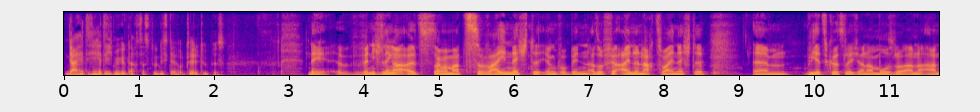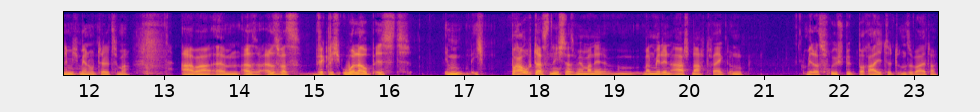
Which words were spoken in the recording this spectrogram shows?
Ja, hätte, hätte ich mir gedacht, dass du nicht der Hoteltyp bist. Nee, wenn ich länger als, sagen wir mal, zwei Nächte irgendwo bin, also für eine Nacht, zwei Nächte, ähm, wie jetzt kürzlich an der Mosel oder an der A, nehme ich mir ein Hotelzimmer. Aber ähm, alles, alles, was wirklich Urlaub ist, ich brauche das nicht, dass mir meine, man mir den Arsch nachträgt und mir das Frühstück bereitet und so weiter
